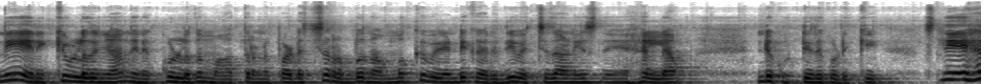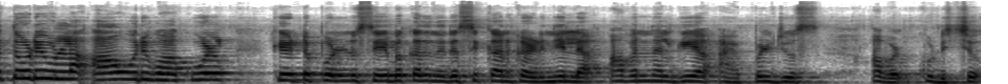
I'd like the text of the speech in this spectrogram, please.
നീ എനിക്കുള്ളത് ഞാൻ നിനക്കുള്ളത് മാത്രമാണ്. പടച്ച റബ്ബ് നമുക്ക് വേണ്ടി കരുതി വെച്ചതാണ് ഈ സ്നേഹമെല്ലാം. എന്റെ കുട്ടി ഇത് കൊടുക്കി. സ്നേഹത്തോടെയുള്ള ആ ഒരു വാക്കുകൾ കേട്ടപ്പോൾ നുസേബക്ക് അത് നിരസിക്കാൻ കഴിഞ്ഞില്ല. അവൻ നൽകിയ ആപ്പിൾ ജ്യൂസ് അവൾ കുടിച്ചു.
